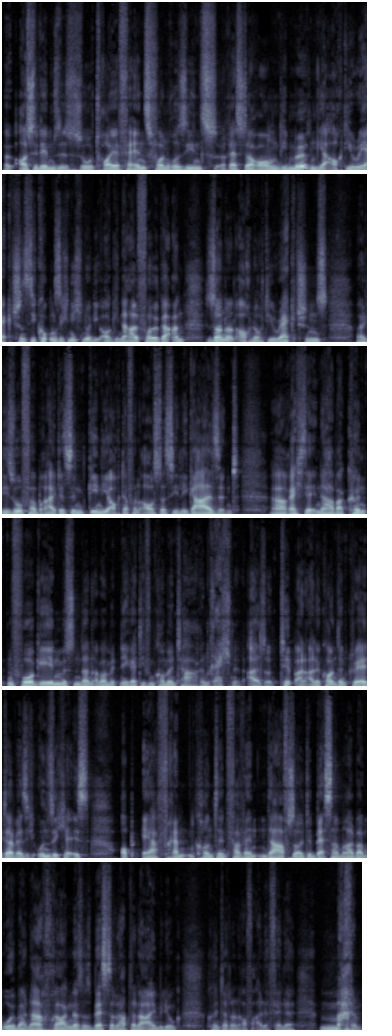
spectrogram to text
Außerdem sind es so treue Fans von Rosins Restaurant, die mögen ja auch die Reactions. Die gucken sich nicht nur die Originalfolge an, sondern auch noch die Reactions, weil die so verbreitet sind, gehen die auch davon aus, dass sie legal sind. Ja, Rechteinhaber könnten vorgehen, müssen dann aber mit negativen Kommentaren rechnen. Also Tipp an alle Content Creator, wer sich unsicher ist, ob er fremden Content verwenden darf, sollte besser mal beim Urheber nachfragen. Das ist das Beste, dann habt ihr eine Einmillion, könnt ihr dann auf alle Fälle machen.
